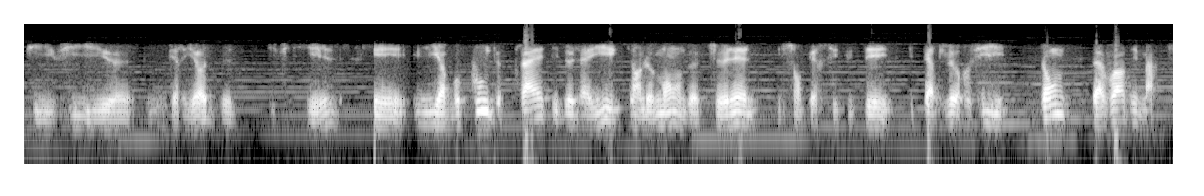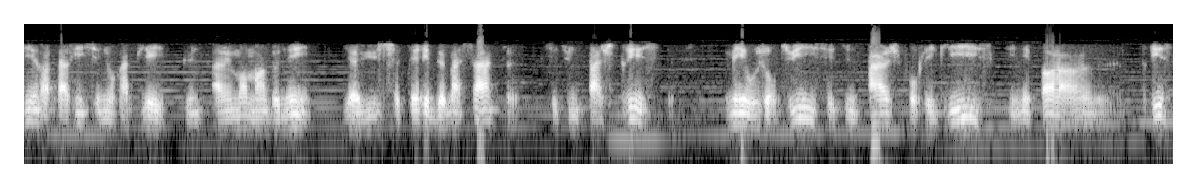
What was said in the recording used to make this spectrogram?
qui vit euh, une période difficile et il y a beaucoup de prêtres et de laïcs dans le monde actuel qui sont persécutés, qui perdent leur vie. Donc, d'avoir des martyrs à Paris, c'est nous rappeler qu'à un moment donné, il y a eu ce terrible massacre. C'est une page triste. Mais aujourd'hui, c'est une page pour l'Église qui n'est pas euh, triste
